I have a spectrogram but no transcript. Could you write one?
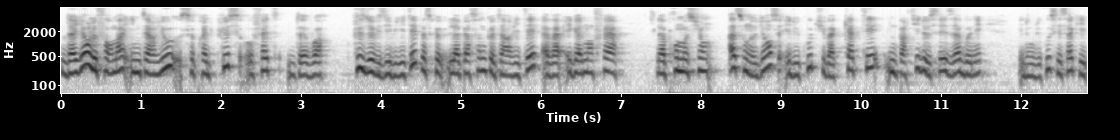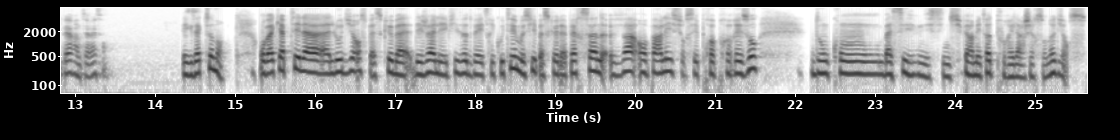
D'ailleurs, le format interview se prête plus au fait d'avoir plus de visibilité parce que la personne que tu as invitée, elle va également faire la promotion à son audience et du coup, tu vas capter une partie de ses abonnés. Et donc, du coup, c'est ça qui est hyper intéressant. Exactement. On va capter l'audience parce que bah, déjà l'épisode va être écouté, mais aussi parce que la personne va en parler sur ses propres réseaux. Donc, on, bah, c'est une super méthode pour élargir son audience.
